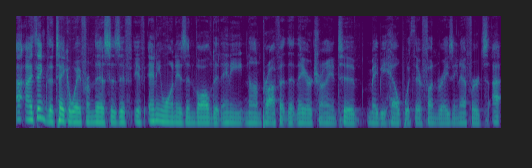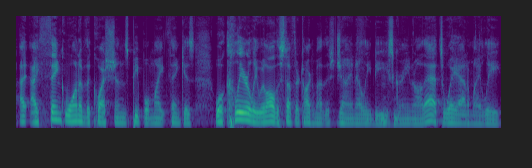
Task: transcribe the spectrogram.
I think the takeaway from this is if, if anyone is involved at any nonprofit that they are trying to maybe help with their fundraising efforts, I, I, I think one of the questions people might think is, well, clearly with all the stuff they're talking about, this giant LED mm-hmm. screen and all that's way out of my league.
